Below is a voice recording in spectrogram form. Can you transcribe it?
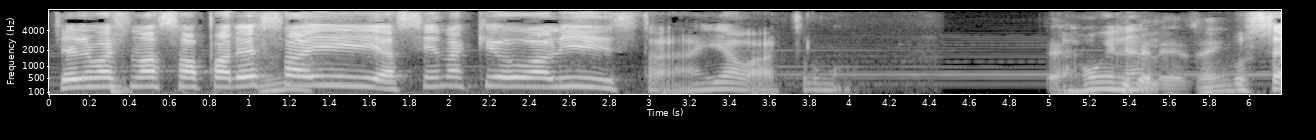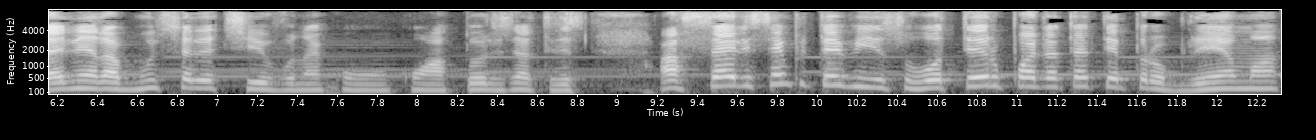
de imaginação, apareça hum. aí, assina aqui a lista. Aí ia lá, todo mundo. É, é ruim, né? Beleza, hein? O série era muito seletivo, né? Com, com atores e atrizes. A série sempre teve isso. O roteiro pode até ter problema,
